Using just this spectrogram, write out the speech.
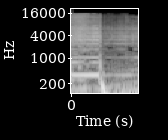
you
